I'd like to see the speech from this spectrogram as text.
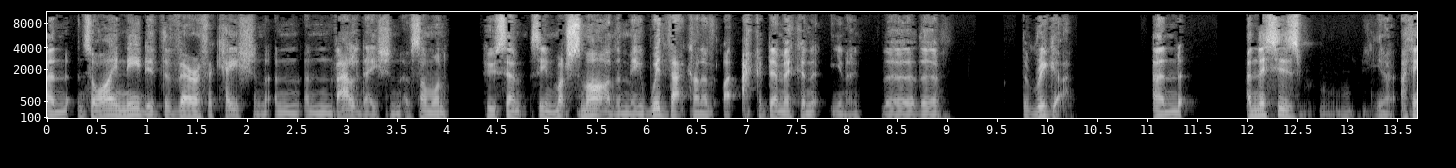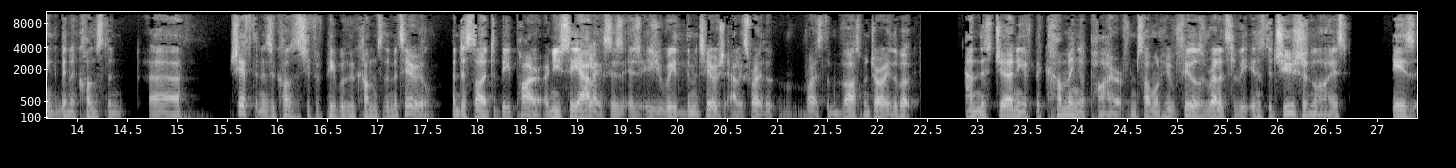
And, and so I needed the verification and, and validation of someone who sem- seemed much smarter than me with that kind of academic and, you know, the, the, the rigor. And, and this is, you know, I think been a constant, uh, shift and it's a constant shift of people who come to the material and decide to be pirate. And you see Alex as, as, as you read the material, Alex the, writes the vast majority of the book. And this journey of becoming a pirate from someone who feels relatively institutionalized is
